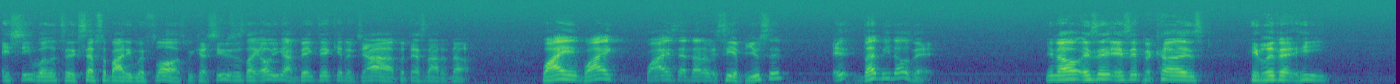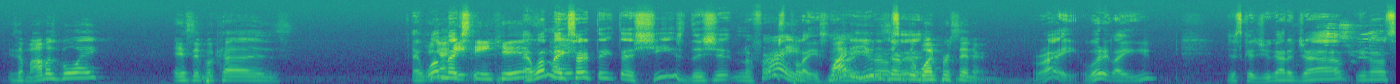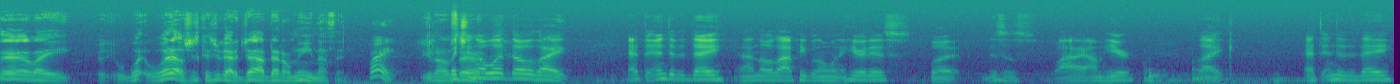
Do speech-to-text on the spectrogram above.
is she willing to accept somebody with flaws? Because she was just like, "Oh, you got big dick in a job, but that's not enough." Why? Why? Why is that not? Is he abusive? It, let me know that. You know, is it is it because he live at he he's a mama's boy? Is it because And he what makes 18 kids? and what makes her think that she's the shit in the first right. place? Why dog? do you, know deserve the one percenter? Right. What it like you just because you got a job, you know what I'm saying? Like what what else? Just because you got a job, that don't mean nothing. Right. You know what I'm But saying? you know what though, like at the end of the day, and I know a lot of people don't want to hear this, but this is why I'm here. Like at the end of the day,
